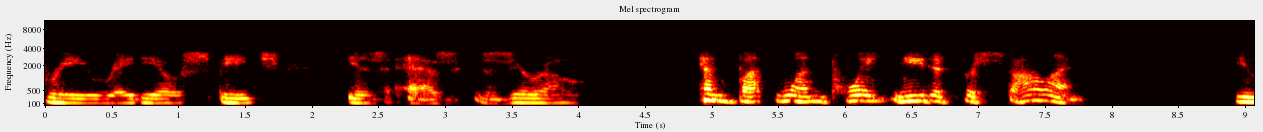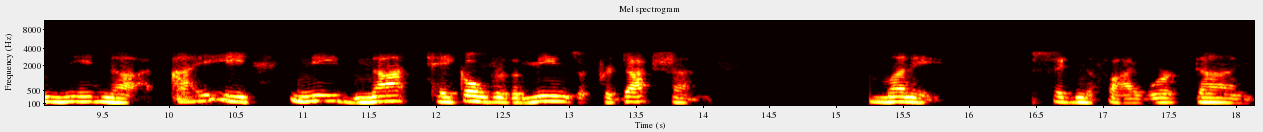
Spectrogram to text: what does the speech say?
free radio speech is as zero, and but one point needed for Stalin. You need not, i.e., need not take over the means of production, money, signify work done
